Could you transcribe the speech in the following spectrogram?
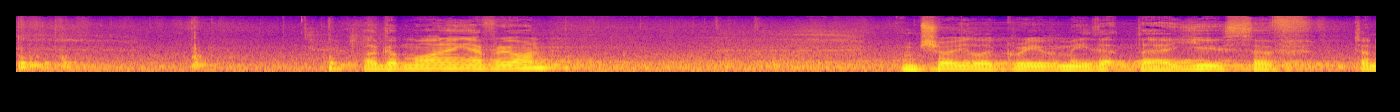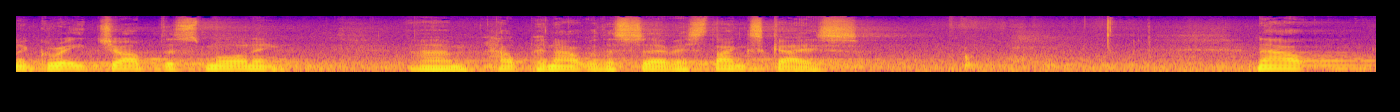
Well, good morning, everyone. I'm sure you'll agree with me that the youth have done a great job this morning um, helping out with the service. Thanks, guys. Now,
